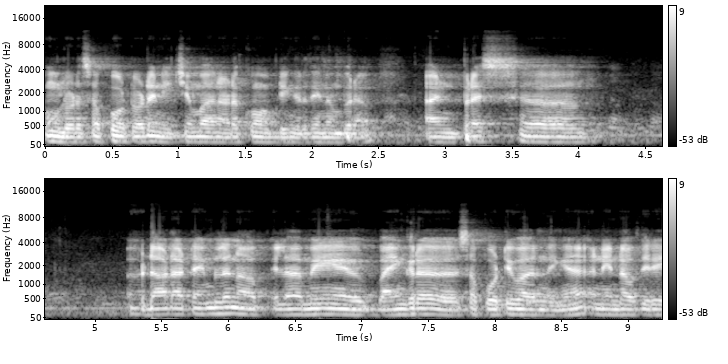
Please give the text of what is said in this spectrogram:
உங்களோட சப்போர்ட்டோட நிச்சயமாக நடக்கும் அப்படிங்கிறதையும் நம்புகிறேன் அண்ட் ப்ரெஸ் டாடா டைமில் நான் எல்லாமே பயங்கர சப்போர்ட்டிவாக இருந்தீங்க. And end of the day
